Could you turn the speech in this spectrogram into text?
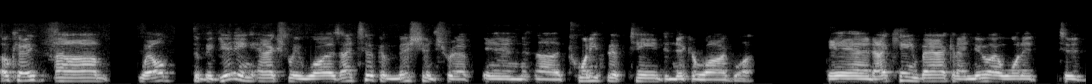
Okay. Um, well, the beginning actually was I took a mission trip in uh, 2015 to Nicaragua. And I came back and I knew I wanted to,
